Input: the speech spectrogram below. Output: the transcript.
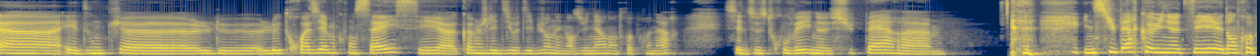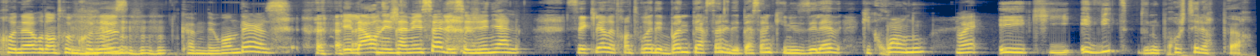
Euh, et donc, euh, le, le troisième conseil, c'est, euh, comme je l'ai dit au début, on est dans une ère d'entrepreneurs, c'est de se trouver une super, euh, une super communauté d'entrepreneurs ou d'entrepreneuses comme The Wonders. Et là, on n'est jamais seul et c'est génial. C'est clair d'être entouré des bonnes personnes et des personnes qui nous élèvent, qui croient en nous Ouais. et qui évitent de nous projeter leur peur.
